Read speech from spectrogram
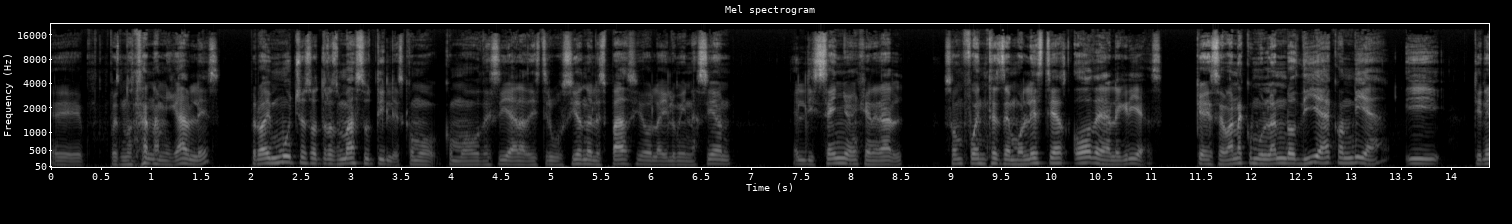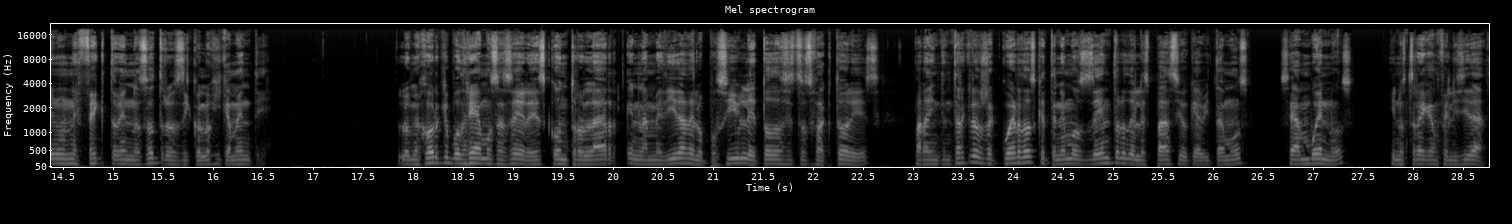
eh, pues no tan amigables, pero hay muchos otros más sutiles, como, como decía, la distribución del espacio, la iluminación, el diseño en general, son fuentes de molestias o de alegrías, que se van acumulando día con día y tienen un efecto en nosotros psicológicamente. Lo mejor que podríamos hacer es controlar en la medida de lo posible todos estos factores para intentar que los recuerdos que tenemos dentro del espacio que habitamos sean buenos y nos traigan felicidad.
